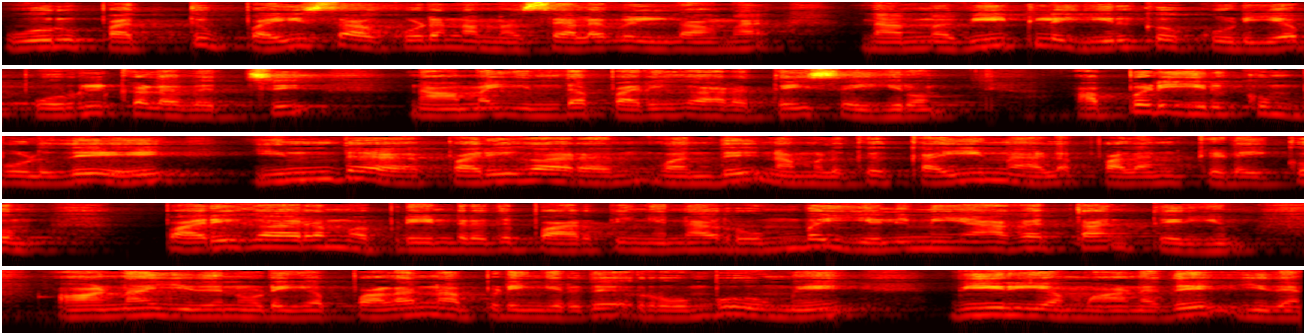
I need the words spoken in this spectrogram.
ஒரு பத்து பைசா கூட நம்ம செலவில்லாமல் நம்ம வீட்டில் இருக்கக்கூடிய பொருட்களை வச்சு நாம் இந்த பரிகாரத்தை செய்கிறோம். அப்படி இருக்கும் பொழுது இந்த பரிகாரம் வந்து நம்மளுக்கு கை மேலே பலன் கிடைக்கும். பரிகாரம் அப்படின்றது பார்த்தீங்கன்னா ரொம்ப எளிமையாகத்தான் தெரியும். ஆனால் இதனுடைய பலன் அப்படிங்கிறது ரொம்பவுமே வீரியமானது. இதை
